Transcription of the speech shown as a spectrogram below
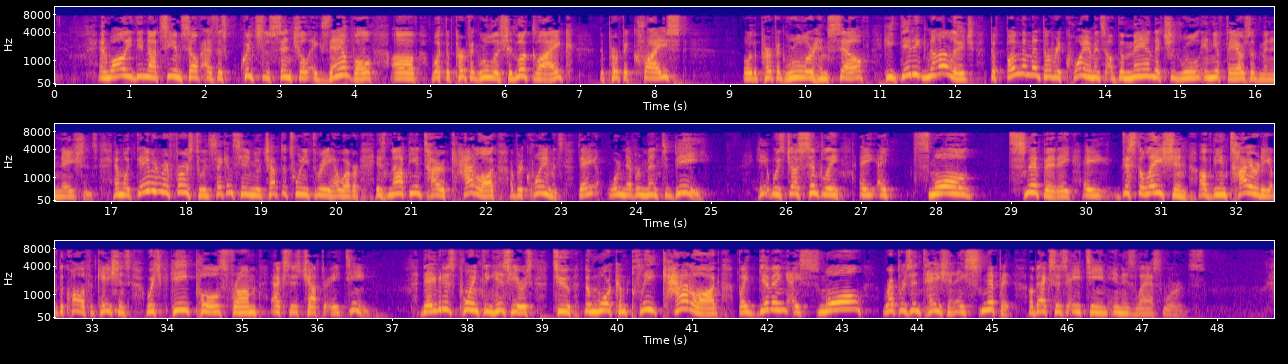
And while he did not see himself as this quintessential example of what the perfect ruler should look like, the perfect Christ, or the perfect ruler himself, he did acknowledge the fundamental requirements of the man that should rule in the affairs of men and nations. And what David refers to in 2 Samuel chapter 23, however, is not the entire catalog of requirements. They were never meant to be. It was just simply a, a small snippet, a, a distillation of the entirety of the qualifications which he pulls from Exodus chapter 18. David is pointing his hearers to the more complete catalog by giving a small representation, a snippet of Exodus 18 in his last words.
